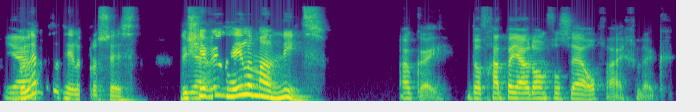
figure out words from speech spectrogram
ja. belemmert het hele proces. Dus ja. je wil helemaal niets. Oké, okay. dat gaat bij jou dan vanzelf eigenlijk?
